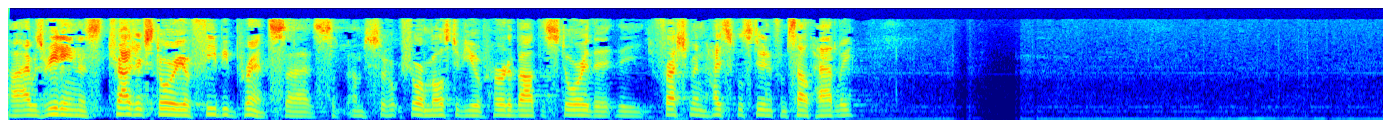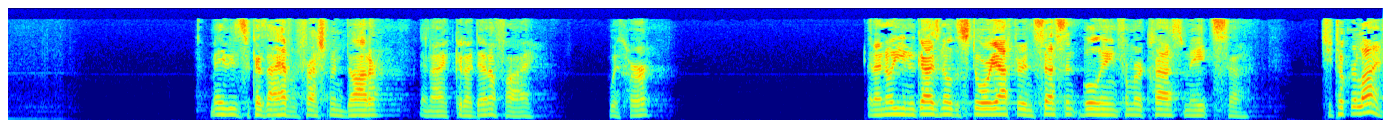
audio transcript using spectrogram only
uh, I was reading this tragic story of Phoebe Prince. Uh, I'm so, sure most of you have heard about the story, the, the freshman high school student from South Hadley. Maybe it's because I have a freshman daughter and I could identify with her. And I know you guys know the story. After incessant bullying from her classmates, uh, she took her life.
